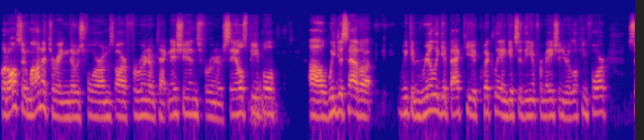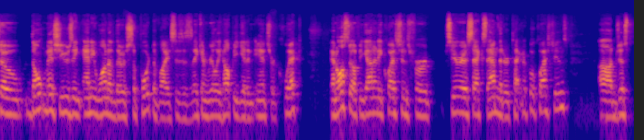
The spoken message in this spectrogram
But also monitoring those forums are Furuno technicians, Furuno salespeople. Uh, we just have a, we can really get back to you quickly and get you the information you're looking for. So don't miss using any one of those support devices as they can really help you get an answer quick. And also, if you got any questions for SiriusXM that are technical questions, uh, just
